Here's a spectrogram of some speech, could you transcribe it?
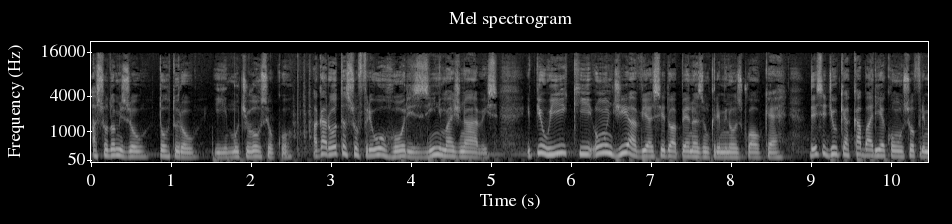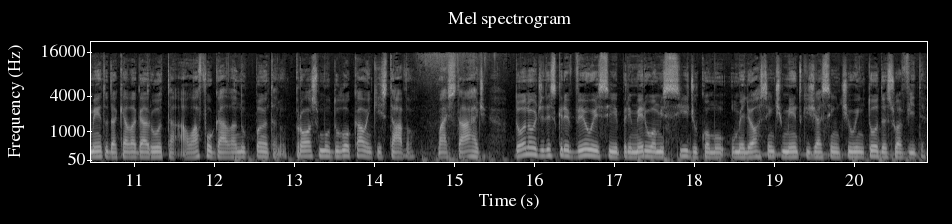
a sodomizou, torturou e mutilou seu corpo. A garota sofreu horrores inimagináveis e Pee-wee, que um dia havia sido apenas um criminoso qualquer, decidiu que acabaria com o sofrimento daquela garota ao afogá-la no pântano próximo do local em que estavam. Mais tarde, Donald descreveu esse primeiro homicídio como o melhor sentimento que já sentiu em toda a sua vida.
